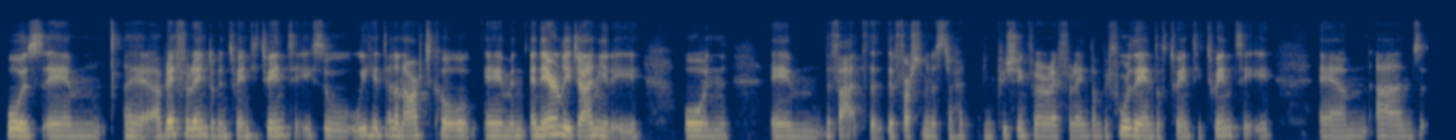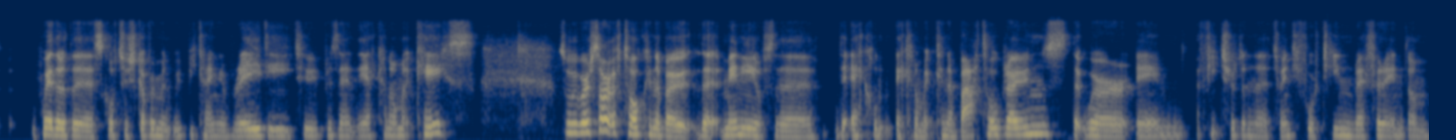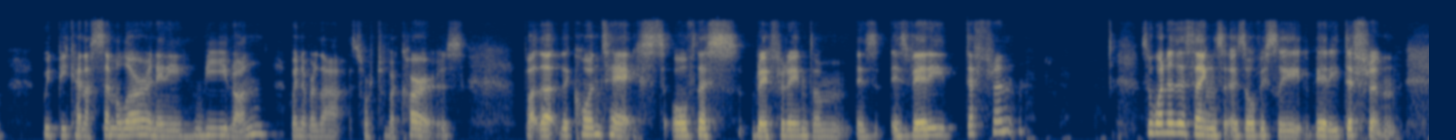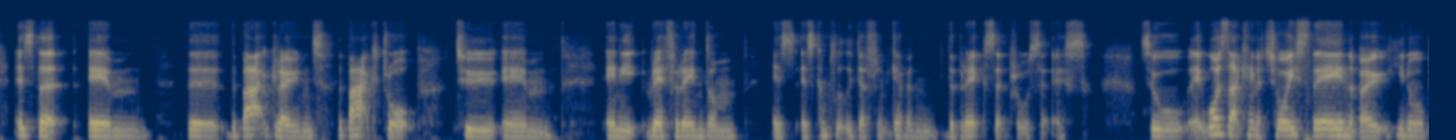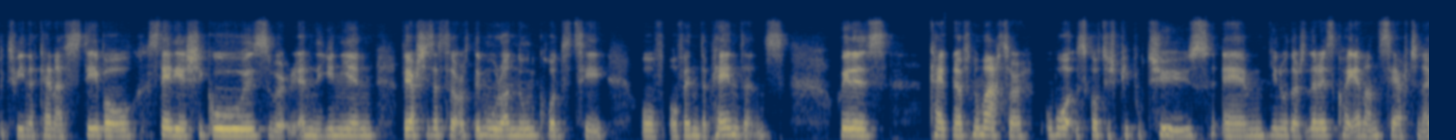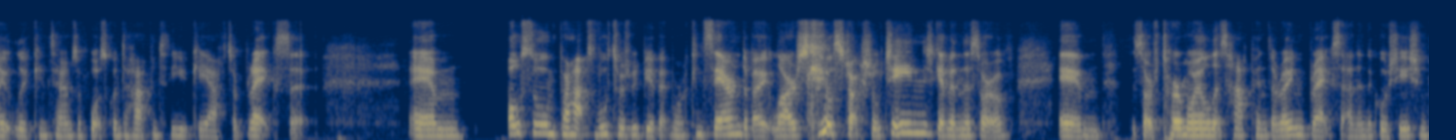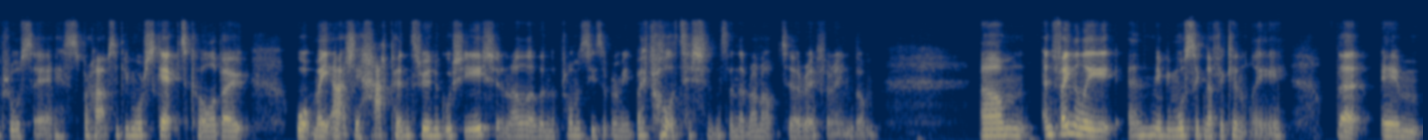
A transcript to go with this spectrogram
was um, a, a, referendum in 2020. So we had done an article um, in, in, early January on um, the fact that the First Minister had been pushing for a referendum before the end of 2020 um, and whether the Scottish Government would be kind of ready to present the economic case. So we were sort of talking about that many of the the econ- economic kind of battlegrounds that were um, featured in the 2014 referendum would be kind of similar in any rerun whenever that sort of occurs, but that the context of this referendum is is very different. So one of the things that is obviously very different is that um, the the background, the backdrop to um, any referendum is is completely different given the Brexit process. So it was that kind of choice then about, you know, between a kind of stable, steady as she goes, we're in the union versus a sort of the more unknown quantity of, of independence. Whereas kind of no matter what the Scottish people choose, um, you know, there's there is quite an uncertain outlook in terms of what's going to happen to the UK after Brexit. Um, also perhaps voters would be a bit more concerned about large scale structural change given the sort of um, sort of turmoil that's happened around Brexit and the negotiation process. Perhaps they'd be more sceptical about what might actually happen through a negotiation rather than the promises that were made by politicians in the run up to a referendum. Um, and finally, and maybe most significantly, that um,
